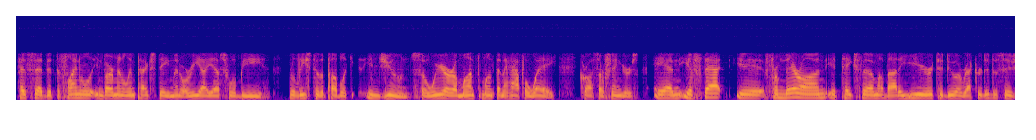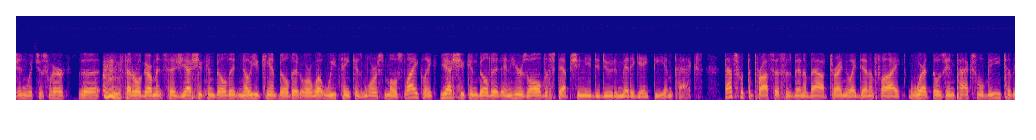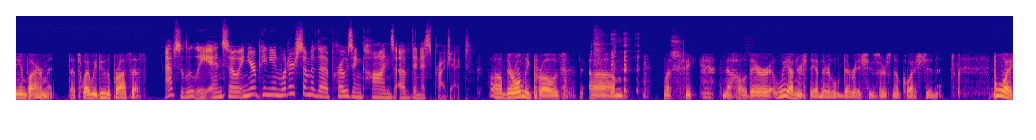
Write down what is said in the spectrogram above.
has said that the final environmental impact statement, or EIS, will be released to the public in June. So we are a month, month and a half away. Cross our fingers. And if that, eh, from there on, it takes them about a year to do a record of decision, which is where the federal government says yes, you can build it, no, you can't build it, or what we think is more, most likely, yes, you can build it, and here's all the steps you need to do to mitigate the impacts that's what the process has been about, trying to identify what those impacts will be to the environment. That's why we do the process. Absolutely. And so, in your opinion, what are some of the pros and cons of the NISP project? Um, they're only pros. Um, let's see. No, they're we understand their their issues. There's no question boy,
